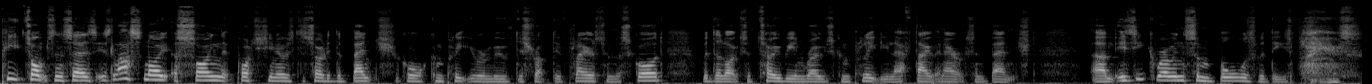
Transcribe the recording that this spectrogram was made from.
Pete Thompson says, Is last night a sign that Pochettino has decided to bench or completely remove disruptive players from the squad, with the likes of Toby and Rose completely left out and Eriksen benched? Um, is he growing some balls with these players?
